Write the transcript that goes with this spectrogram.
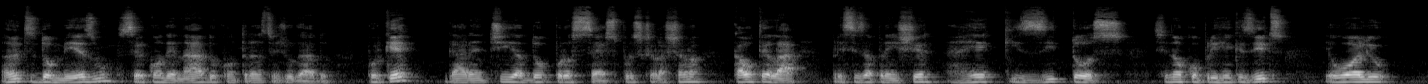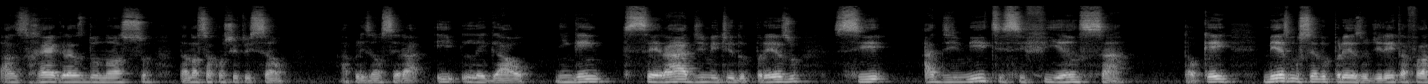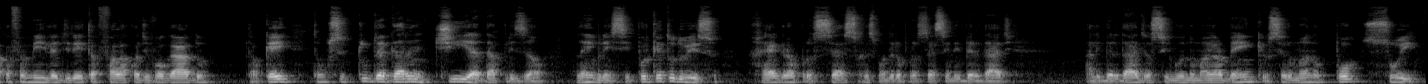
antes do mesmo ser condenado com trânsito em julgado. Por quê? Garantia do processo. Por isso que ela chama cautelar. Precisa preencher requisitos. Se não cumprir requisitos, eu olho as regras do nosso da nossa Constituição. A prisão será ilegal. Ninguém será admitido preso se admite-se fiança, tá ok? Mesmo sendo preso, direito a falar com a família, direito a falar com o advogado, tá ok? Então isso tudo é garantia da prisão. Lembrem-se, por que tudo isso? Regra o processo, responder ao processo em liberdade. A liberdade é o segundo maior bem que o ser humano possui.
